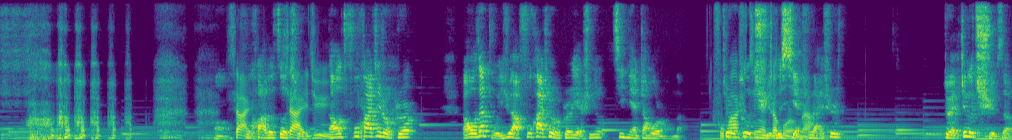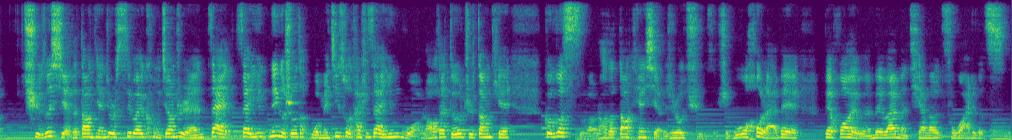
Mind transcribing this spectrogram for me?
浮夸的作曲，然后浮夸这首歌，然后我再补一句啊，浮夸这首歌也是用纪念张国荣的，浮这个夸是纪念曲子写张国荣的。出来是，对这个曲子，曲子写的当天就是 C Y 控姜志仁在在英那个时候他我没记错，他是在英国，然后他得知当天哥哥死了，然后他当天写的这首曲子，只不过后来被被黄伟文被歪门添了浮夸这个词，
